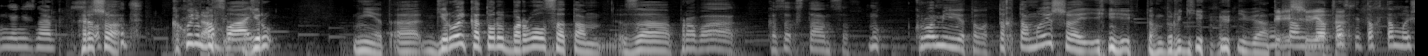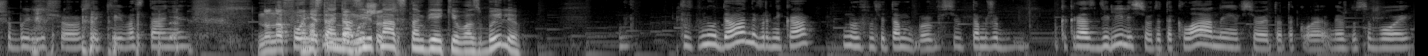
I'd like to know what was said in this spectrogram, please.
я не знаю. кто- Хорошо. Какой-нибудь Абай. герой... Нет, э, герой, который боролся там за права казахстанцев. Ну, кроме этого, Тахтамыша и там других ребят. Ну, там, да, после Тохтамыша были еще всякие восстания. Но на А фоне восстания в Тахтамыша 19 веке у вас были? Ну да, наверняка. Ну, в смысле, там, э, там же как раз делились вот это кланы, все это такое между собой.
